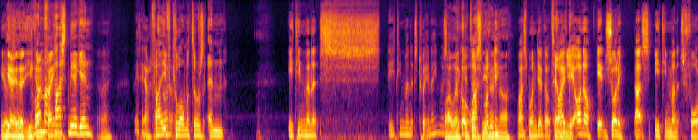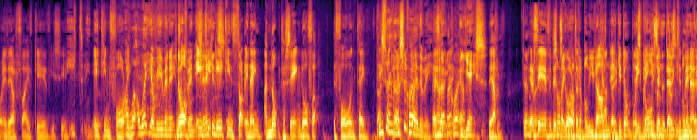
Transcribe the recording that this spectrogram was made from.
Here, yeah, so. that you Run can't that past me again. Aye. Where Five kilometres in. 18 minutes. 18 minutes 29 was well, it? Like I got last Monday. Last Monday I got 5k. You. Oh no, eight, sorry. That's 18 minutes 40 there, 5k if you see. 1840. I'll, I'll, let you away with an extra no, 20 18, seconds. 1839. I knocked a second off it the following time. That's impressive, by the way. Is that quite? Yes. Yeah. There's the evidence, Sorry, Gordon. Mark, I believe no, you can. You don't believe me. You've doubted me now.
